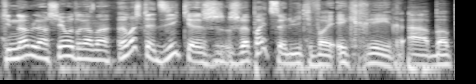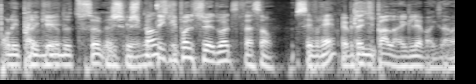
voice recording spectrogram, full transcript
qu'ils nomment leur chien autrement. Mais moi je te dis que je, je vais pas être celui qui va écrire à bas pour les prévenir de tout ça. Okay. Je, je pense t'écris pas le suédois de toute façon. C'est vrai. Mais peut-être qu'il parle anglais par exemple.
